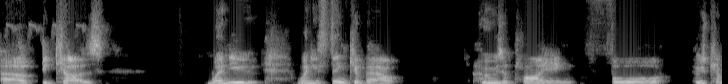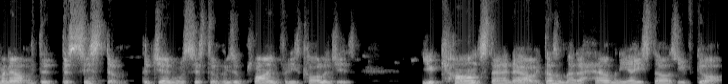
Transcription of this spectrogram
uh, because when you when you think about who's applying for who's coming out of the, the system, the general system, who's applying for these colleges, you can't stand out. It doesn't matter how many A stars you've got.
